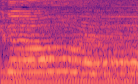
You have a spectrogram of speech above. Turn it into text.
Go away.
